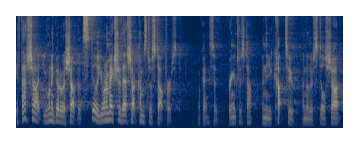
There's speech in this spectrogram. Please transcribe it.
if that shot, you want to go to a shot that's still, you want to make sure that shot comes to a stop first. Okay, so bring it to a stop, and then you cut to another still shot.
